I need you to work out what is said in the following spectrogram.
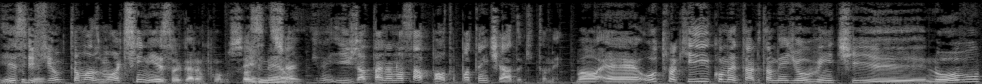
Esse Muito bem. filme tem umas mortes sinistras, cara. Pô, Só assiste mesmo. aí e já tá na nossa pauta patenteado aqui também. Bom, é, outro aqui, comentário também de ouvinte novo.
